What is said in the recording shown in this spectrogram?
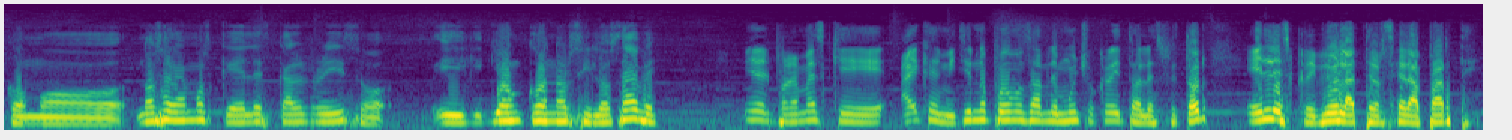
como no sabemos que él es Carl Reese o, y John Connor sí lo sabe. Mira, el problema es que hay que admitir, no podemos darle mucho crédito al escritor. Él escribió la tercera parte.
